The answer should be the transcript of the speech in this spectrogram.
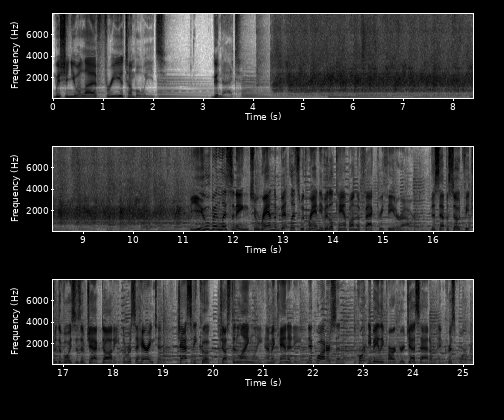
wishing you a life free of tumbleweeds. Good night. You've been listening to Random Bitlets with Randy Vittelkamp on the Factory Theatre Hour. This episode featured the voices of Jack Doughty, Larissa Harrington, Chastity Cook, Justin Langley, Emma Kennedy, Nick Watterson, Courtney Bailey Parker, Jess Adam, and Chris Borwick.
